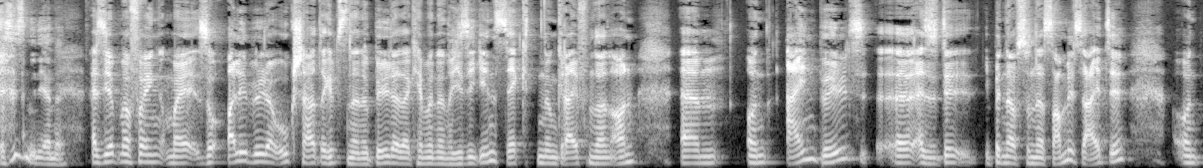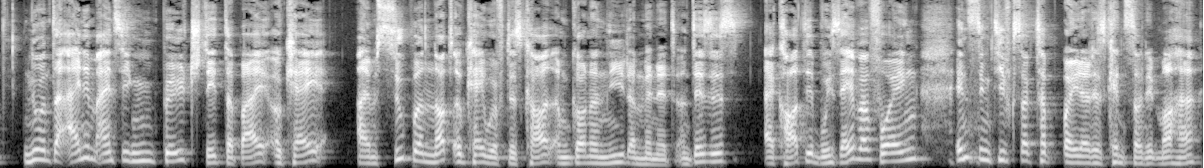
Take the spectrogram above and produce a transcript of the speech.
Was ist denn mit ihr? Also ich habe mir vorhin mal so alle Bilder angeschaut, da gibt's dann noch Bilder, da kommen dann riesige Insekten und greifen dann an. Ähm, und ein Bild, äh, also die, ich bin auf so einer Sammelseite und nur unter einem einzigen Bild steht dabei, okay, I'm super not okay with this card, I'm gonna need a minute. Und das ist eine Karte, wo ich selber vorhin instinktiv gesagt habe, Alter, das kannst du doch nicht machen.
